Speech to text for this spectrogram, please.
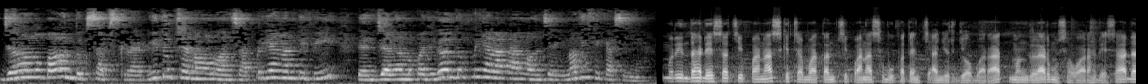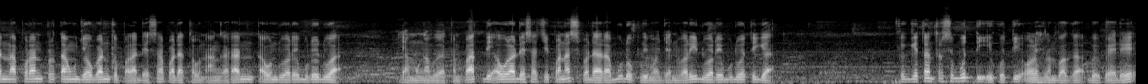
Jangan lupa untuk subscribe YouTube channel Nuansa Priangan TV dan jangan lupa juga untuk menyalakan lonceng notifikasinya. Pemerintah Desa Cipanas, Kecamatan Cipanas, Kabupaten Cianjur, Jawa Barat menggelar musyawarah desa dan laporan pertanggungjawaban kepala desa pada tahun anggaran tahun 2022 yang mengambil tempat di Aula Desa Cipanas pada Rabu 25 Januari 2023. Kegiatan tersebut diikuti oleh lembaga BPD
